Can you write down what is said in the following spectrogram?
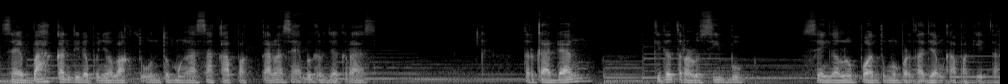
saya bahkan tidak punya waktu untuk mengasah kapak karena saya bekerja keras. Terkadang kita terlalu sibuk sehingga lupa untuk mempertajam kapak kita.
